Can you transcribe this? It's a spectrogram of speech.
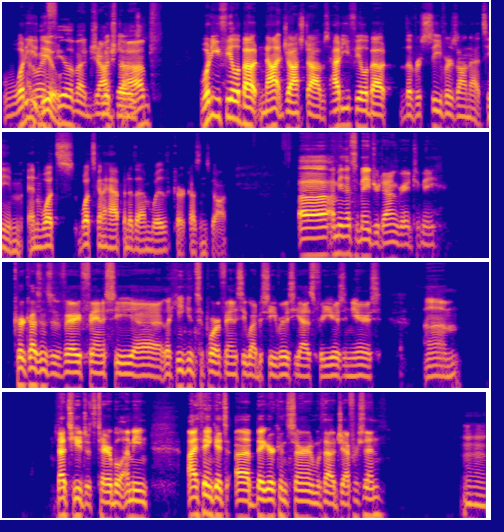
what do How you I do? feel about Josh those? What do you feel about not Josh Dobbs? How do you feel about the receivers on that team and what's what's going to happen to them with Kirk Cousins gone? Uh, I mean, that's a major downgrade to me. Kirk Cousins is a very fantasy, uh, like he can support fantasy wide receivers. He has for years and years. Um, that's huge. It's terrible. I mean, I think it's a bigger concern without Jefferson. hmm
